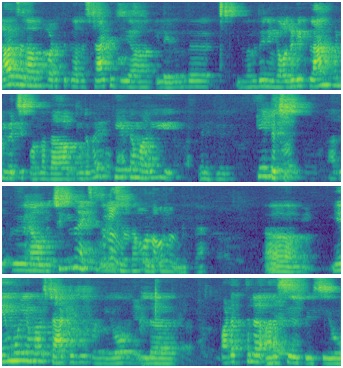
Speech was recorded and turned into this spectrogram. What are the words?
லால் சலாம் படத்துக்கான ஸ்ட்ராட்டஜியா இல்லை இது வந்து இது வந்து நீங்கள் ஆல்ரெடி பிளான் பண்ணி வச்சு பண்ணதா? அப்படின்ற மாதிரி கேட்ட மாதிரி எனக்கு கேட்டுச்சு. அதுக்கு நான் ஒரு சின்ன எக்ஸ்பிளனேஷன் தான் கொடுக்கணும்னு நினைக்கிறேன். என் மூலியமாக ஸ்ட்ராட்டஜி பண்ணியோ இல்லை படத்துல அரசியல் பேசியோ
